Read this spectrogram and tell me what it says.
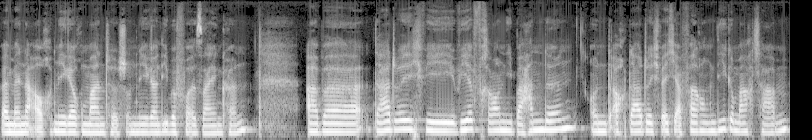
weil Männer auch mega romantisch und mega liebevoll sein können. Aber dadurch, wie wir Frauen die behandeln und auch dadurch, welche Erfahrungen die gemacht haben,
